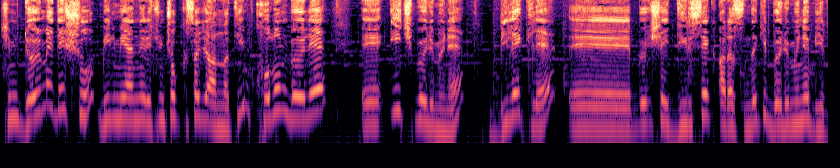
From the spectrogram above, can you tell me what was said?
Şimdi dövme de şu bilmeyenler için çok kısaca anlatayım. Kolun böyle e, iç bölümüne bilekle e, şey dirsek arasındaki bölümüne bir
